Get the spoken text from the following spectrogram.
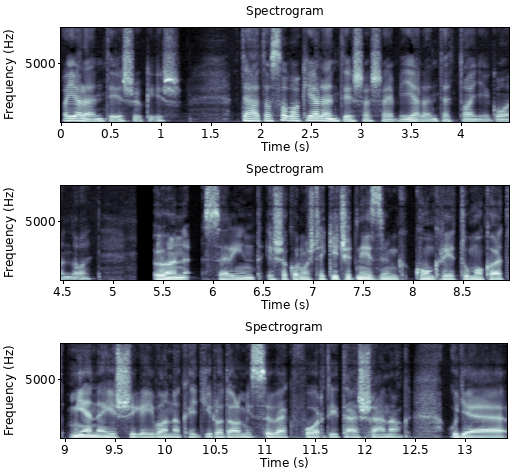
a jelentésük is. Tehát a szavak jelentése sem jelentett annyi gondot. Ön szerint, és akkor most egy kicsit nézzünk konkrétumokat, milyen nehézségei vannak egy irodalmi szöveg fordításának? Ugye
